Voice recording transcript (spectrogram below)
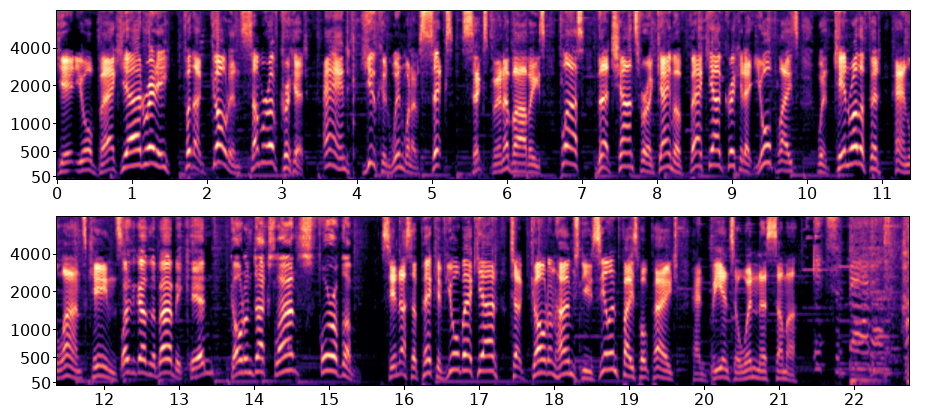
Get your backyard ready for the golden summer of cricket, and you could win one of six six burner Barbies, plus the chance for a game of backyard cricket at your place with Ken Rutherford and Lance Cairns. What have you got in the Barbie, Ken? Golden ducks, Lance. Four of them. Send us a pic of your backyard to Golden Homes New Zealand Facebook page and be in to win this summer. It's a better.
